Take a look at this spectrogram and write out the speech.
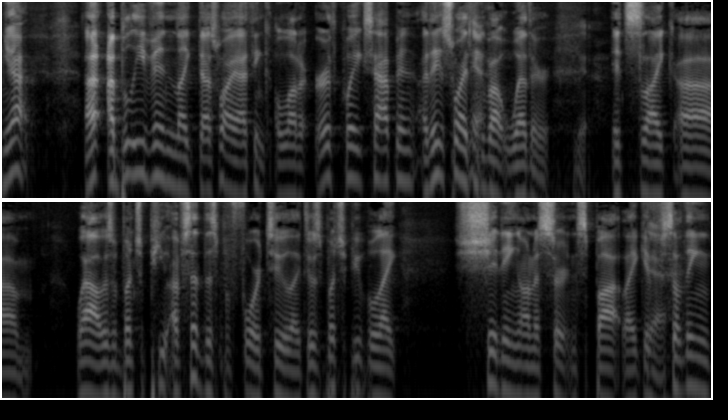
Yeah. I, I believe in like that's why I think a lot of earthquakes happen. I think that's why I think Yeah. about weather. Yeah. It's like um wow, there's a bunch of people I've said this before too. Like there's a bunch of people like shitting on a certain spot. Like if Yeah. something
